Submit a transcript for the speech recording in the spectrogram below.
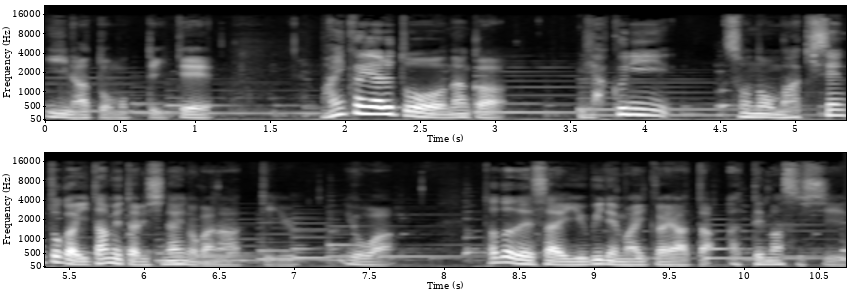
いいなと思っていて毎回やるとなんか逆にその巻き線とか痛めたりしないのかなっていう要はただでさえ指で毎回当てますし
